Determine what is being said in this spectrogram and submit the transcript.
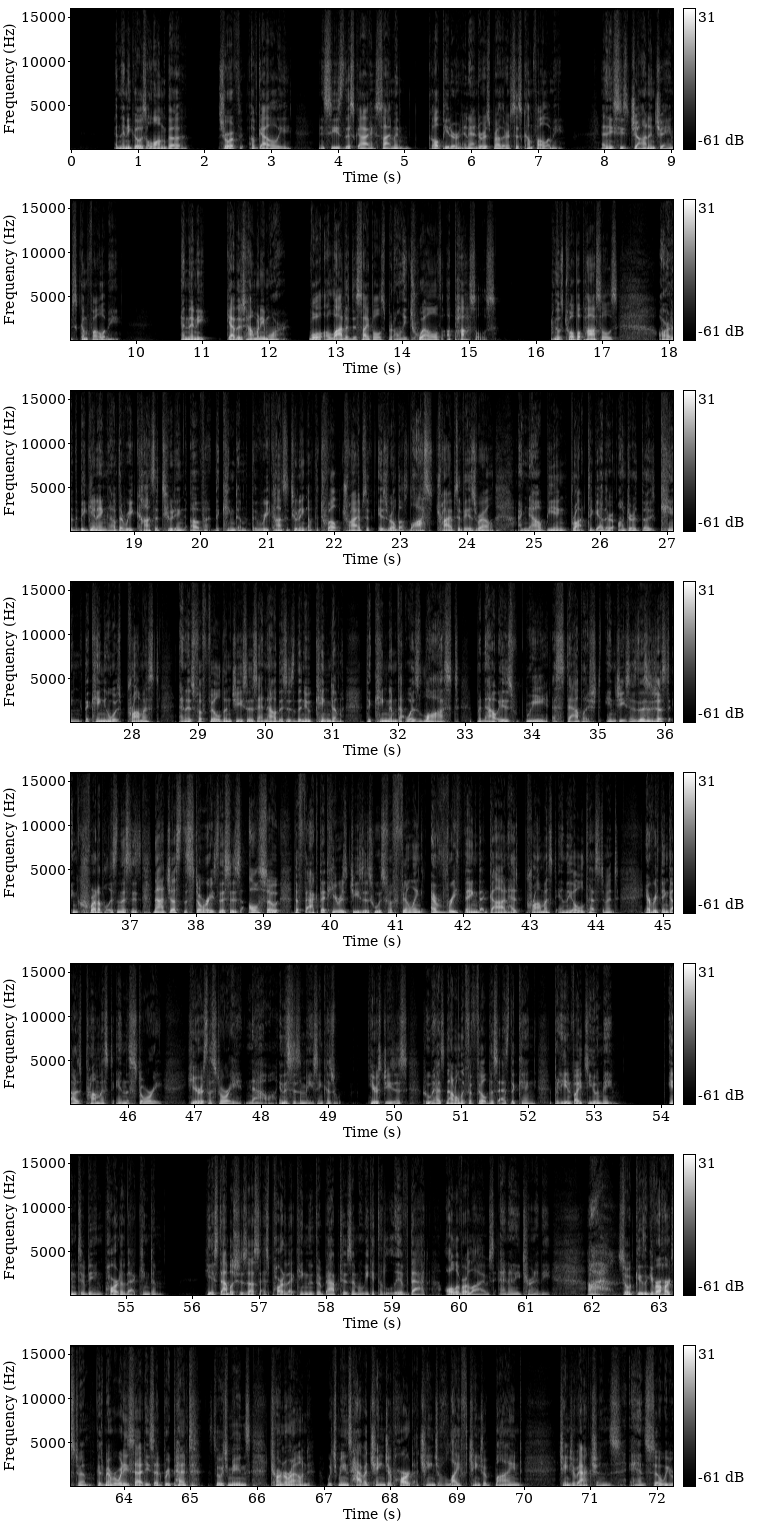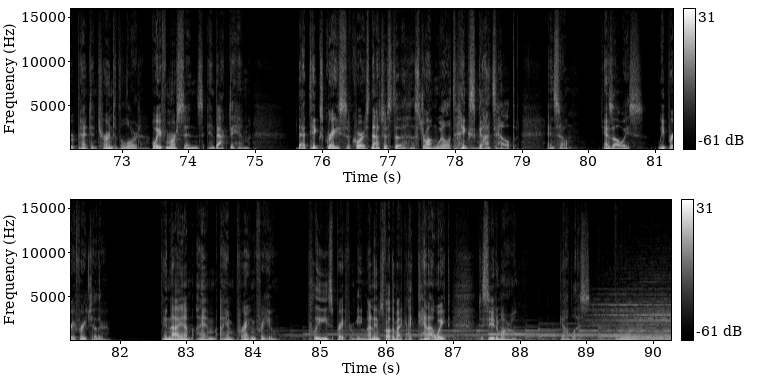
And then he goes along the shore of, of Galilee and sees this guy, Simon, called Peter, and Andrew, his brother, and says, Come follow me. And he sees John and James, Come follow me. And then he gathers how many more? Well, a lot of disciples, but only 12 apostles those 12 apostles are the beginning of the reconstituting of the kingdom, the reconstituting of the 12 tribes of Israel. The lost tribes of Israel are now being brought together under the king, the king who was promised and is fulfilled in Jesus. And now this is the new kingdom, the kingdom that was lost, but now is reestablished in Jesus. This is just incredible. Isn't this? It's not just the stories. This is also the fact that here is Jesus who is fulfilling everything that God has promised in the Old Testament, everything God has promised in the story here is the story now. And this is amazing because here's Jesus who has not only fulfilled this as the king, but he invites you and me into being part of that kingdom. He establishes us as part of that kingdom through baptism, and we get to live that all of our lives and in eternity. Ah, so give, give our hearts to him. Because remember what he said? He said, repent, so which means turn around, which means have a change of heart, a change of life, change of mind, change of actions. And so we repent and turn to the Lord, away from our sins and back to him that takes grace, of course, not just a, a strong will. It takes God's help. And so, as always, we pray for each other. And I am, I am, I am praying for you. Please pray for me. My name is Father Mike. I cannot wait to see you tomorrow. God bless.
